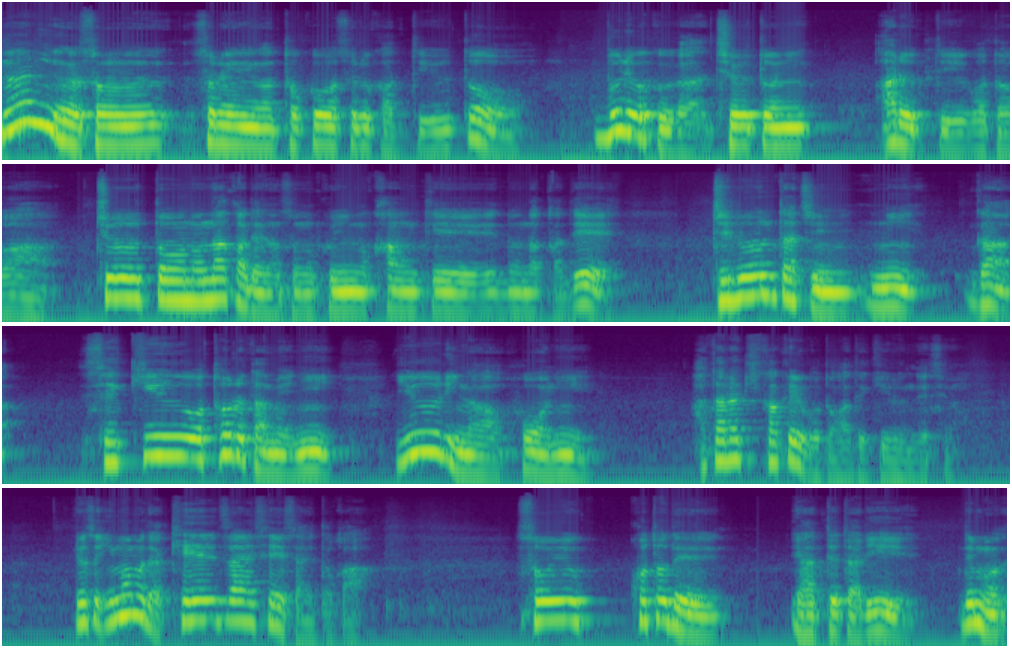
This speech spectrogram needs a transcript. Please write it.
何がそのそれが得をするかっていうと武力が中東にあるっていうことは中東の中でのその国の関係の中で自分たちにが石油を取るために有利な方に働きかけることができるんですよ。要するに今までは経済制裁とかそういうことでやってたりでも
